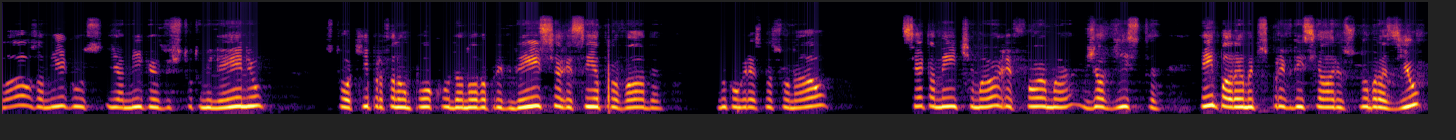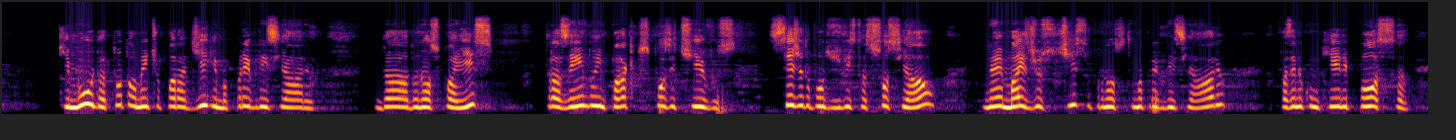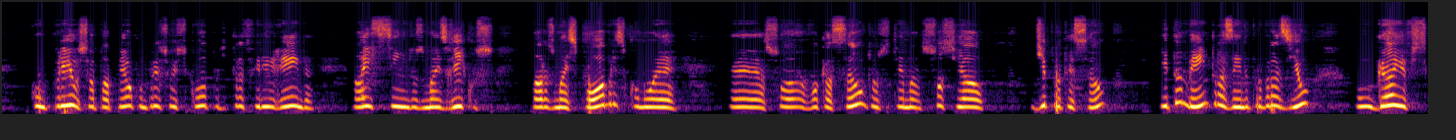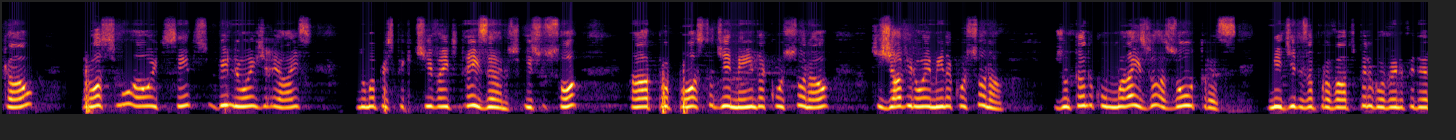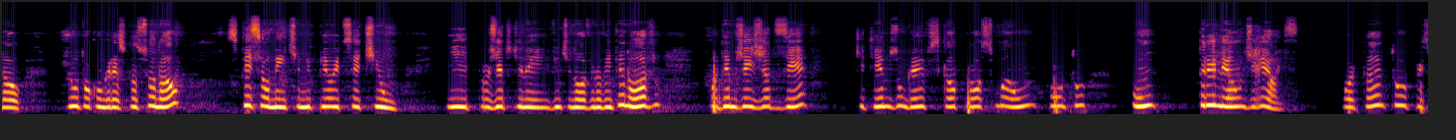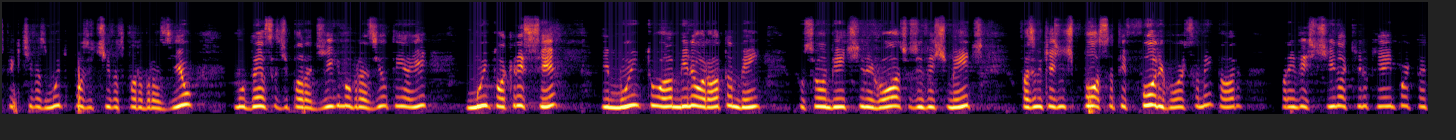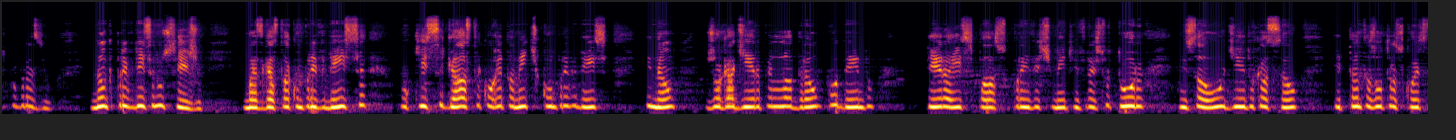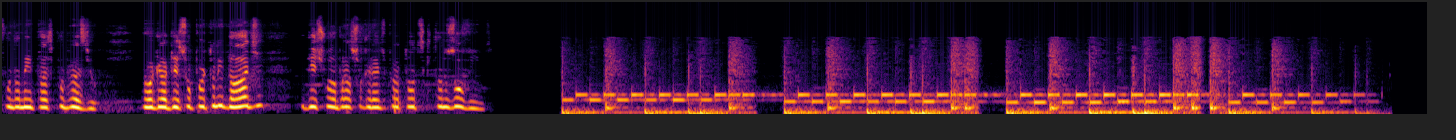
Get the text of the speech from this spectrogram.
Olá, os amigos e amigas do Instituto Milênio. Estou aqui para falar um pouco da nova Previdência, recém-aprovada no Congresso Nacional. Certamente a maior reforma já vista em parâmetros previdenciários no Brasil, que muda totalmente o paradigma previdenciário da, do nosso país, trazendo impactos positivos, seja do ponto de vista social, né, mais justiça para o nosso sistema previdenciário, fazendo com que ele possa cumprir o seu papel, cumprir o seu escopo de transferir renda, aí sim, dos mais ricos para os mais pobres, como é, é a sua vocação, que é um sistema social de proteção, e também trazendo para o Brasil um ganho fiscal próximo a 800 bilhões de reais numa perspectiva de 10 anos. Isso só a proposta de emenda constitucional, que já virou emenda constitucional. Juntando com mais as outras medidas aprovadas pelo governo federal junto ao Congresso Nacional, especialmente MP 871 e projeto de lei 2999, podemos já dizer que temos um ganho fiscal próximo a 1,1 trilhão de reais. Portanto, perspectivas muito positivas para o Brasil, mudança de paradigma. O Brasil tem aí muito a crescer e muito a melhorar também o seu ambiente de negócios, investimentos, fazendo que a gente possa ter fôlego orçamentário para investir naquilo que é importante para o Brasil. Não que previdência não seja, mas gastar com previdência o que se gasta corretamente com previdência e não jogar dinheiro pelo ladrão, podendo ter aí espaço para investimento em infraestrutura, em saúde, em educação e tantas outras coisas fundamentais para o Brasil. Eu agradeço a oportunidade e deixo um abraço grande para todos que estão nos ouvindo.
